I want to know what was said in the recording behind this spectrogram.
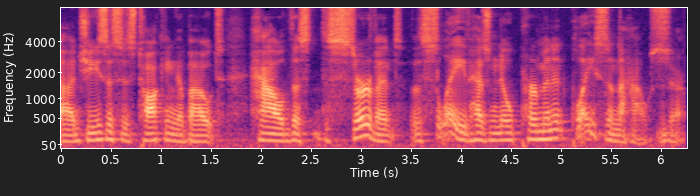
uh, Jesus is talking about how the, the servant, the slave, has no permanent place in the house, Yeah.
